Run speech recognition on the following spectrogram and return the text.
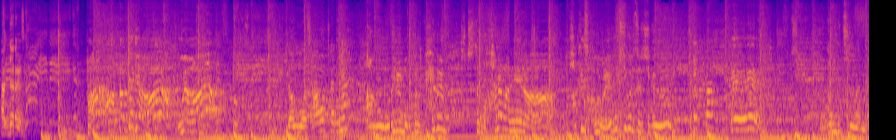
안돼. 아, 아 깜짝이야. 아, 뭐야? 너 뭐 사고 쳤냐? 아, 그 오리를 먹던 팩을 붙였던 뭐 하나만 해라. 밖에서 그걸 왜 붙이고 있어 지금? 팩봐? 해. 누가 묻힌 건데?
